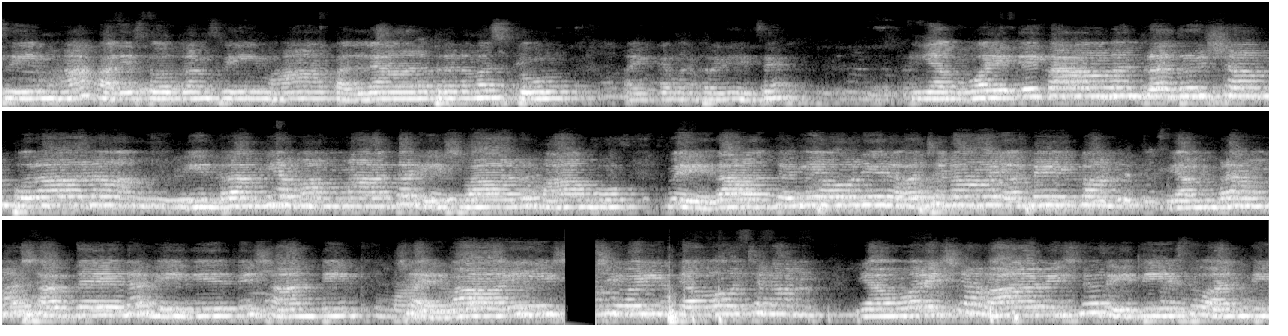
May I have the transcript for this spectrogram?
श्रीमहाकालीस्तोत्रं श्रीमहाकल्याणप्रणमस्तु ऐक्यमन्त्र घ्यायचे यं वैदिकामन्त्रदृश्यं पुराणम् इन्द्रं यमं मातरिष्वानुमाहु वेदान्तयोनिर्वचनाय मेकं यं ब्रह्मशब्देन विगीर्ति शान्ति शैवायि शिवैत्यवोचनं यं वैष्णवा विष्णुरिति सुवन्ति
